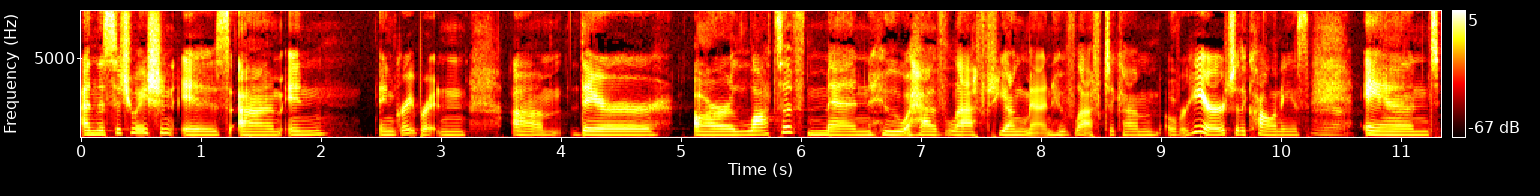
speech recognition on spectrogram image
and the situation is um, in in Great Britain. Um, there are lots of men who have left, young men who've left to come over here to the colonies, and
